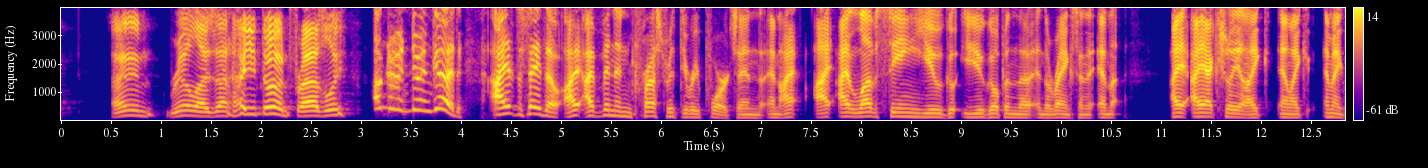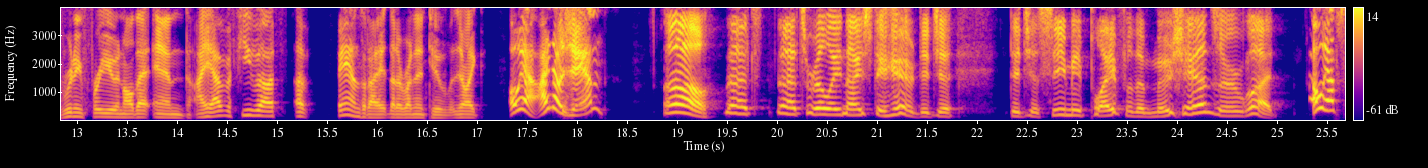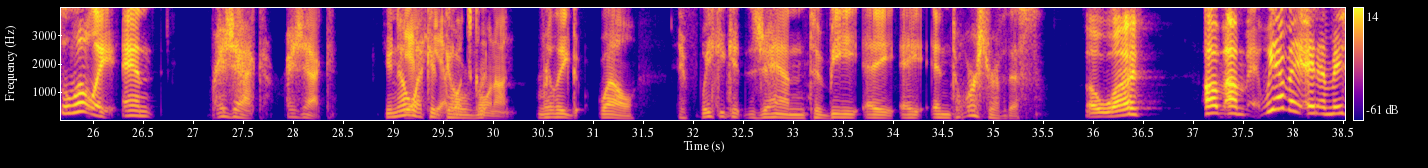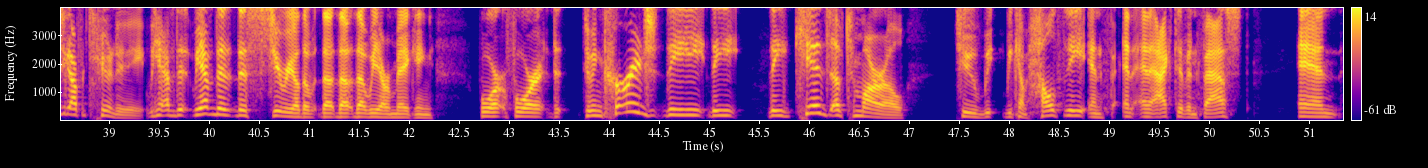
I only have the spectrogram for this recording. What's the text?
I didn't realize that. How you doing, Frazley? I'm doing doing good. I have to say though, I, I've been impressed with your reports, and and I, I, I love seeing you go you go up in the in the ranks, and and I, I actually like and like am like rooting for you and all that. And I have a few uh, uh, fans that I that I run into. They're like, "Oh yeah, I know Jan." Oh, that's that's really nice to hear. Did you did you see me play for the Mooshans or what? Oh, absolutely. And Rizhak, Rizhak, you know yeah, what could yeah, go what's re- going on? really g- well if we could get Jan to be a a endorser of this. A what? Um, um, we have a, an amazing opportunity. We have the, we have the, this cereal that, that, that that we are making for for to encourage the the the kids of tomorrow to be, become healthy and, and and active and fast. And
